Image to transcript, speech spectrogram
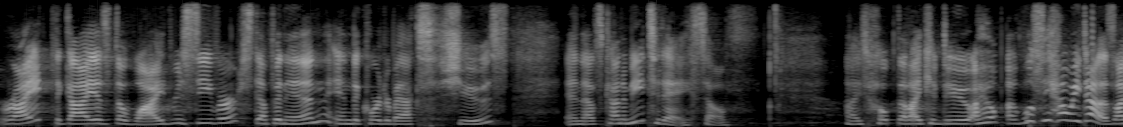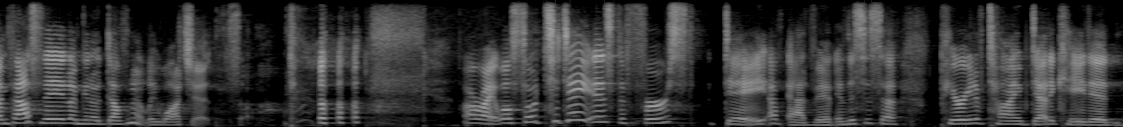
Right? The guy is the wide receiver stepping in in the quarterback's shoes. And that's kind of me today. So I hope that I can do, I hope, uh, we'll see how he does. I'm fascinated. I'm going to definitely watch it. So. All right, well, so today is the first day of Advent, and this is a period of time dedicated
